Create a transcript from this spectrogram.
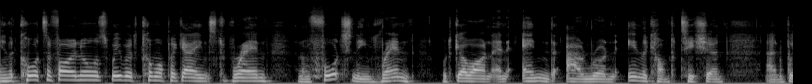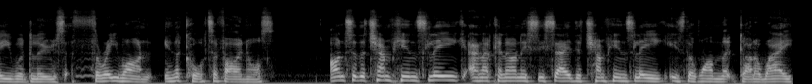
In the quarterfinals, we would come up against Rennes, and unfortunately, Rennes would go on and end our run in the competition, and we would lose 3 1 in the quarterfinals onto the Champions League, and I can honestly say the Champions League is the one that got away.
